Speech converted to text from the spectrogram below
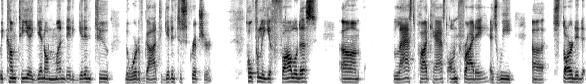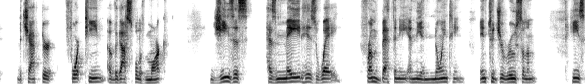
we come to you again on Monday to get into the Word of God, to get into Scripture. Hopefully, you followed us um, last podcast on Friday as we uh, started the chapter 14 of the Gospel of Mark. Jesus has made his way from Bethany and the anointing into Jerusalem. He's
